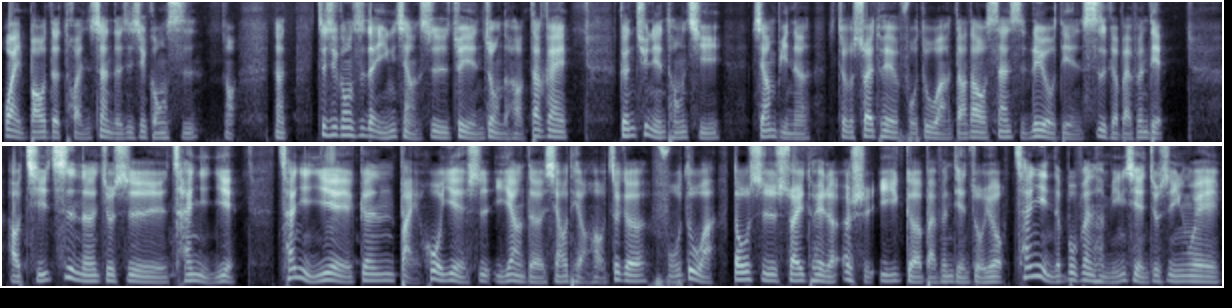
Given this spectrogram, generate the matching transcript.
外包的团扇的这些公司。哦，那这些公司的影响是最严重的哈，大概跟去年同期相比呢，这个衰退的幅度啊达到三十六点四个百分点。好，其次呢就是餐饮业，餐饮业跟百货业是一样的萧条哈，这个幅度啊都是衰退了二十一个百分点左右。餐饮的部分很明显就是因为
